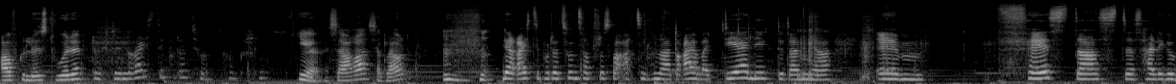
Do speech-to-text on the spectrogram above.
aufgelöst wurde. Durch den Reichsdeputationsabschluss. Hier, Sarah, sag laut. Der Reichsdeputationsabschluss war 1803, aber der legte dann ja ähm, fest, dass das Heilige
